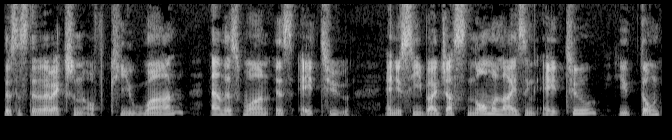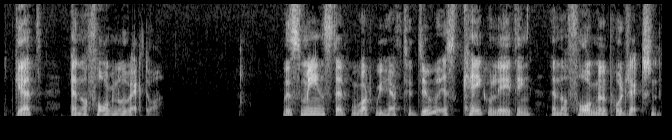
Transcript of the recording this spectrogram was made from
this is the direction of q1 and this one is a2. And you see by just normalizing A2, you don't get an orthogonal vector. This means that what we have to do is calculating an orthogonal projection.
